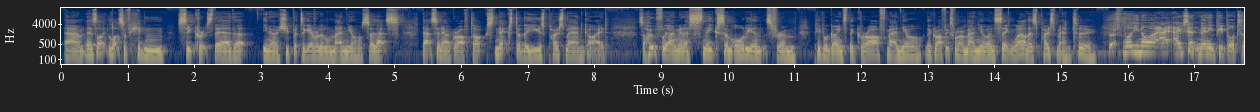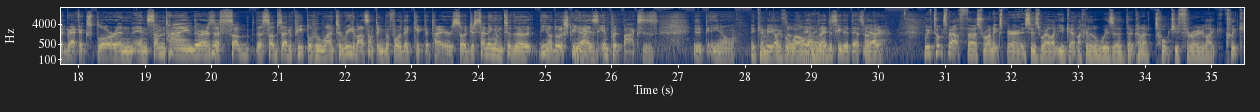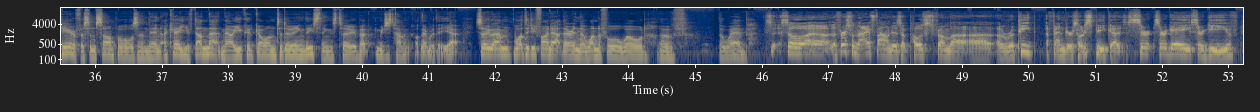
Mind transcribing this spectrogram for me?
Um, there's like lots of hidden secrets there that you know she put together a little manual. So that's that's in our graph docs. Next to the use postman guide. So hopefully i'm going to sneak some audience from people going to the graph manual the graph explorer manual and saying well there's postman too. Well you know I, have sent many people to the graph explorer and and sometimes there is a sub a subset of people who want to read about something before they kick the tires. So just sending them to the you know the screen yeah. that has input boxes you know. It can be overwhelming so, yeah, i'm glad to see that that's yeah. out there We've talked about first run experiences where like you get like a little wizard that kind of talks you through like click here for some samples and then okay you've done that now you could go on to doing these things too but we just haven't got there with it yet. So um, what did you find out there in the wonderful world of the web? So, so uh, the first one that I found is a post from a, a, a repeat offender, so to speak, uh, Ser- Sergey Sergeev,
